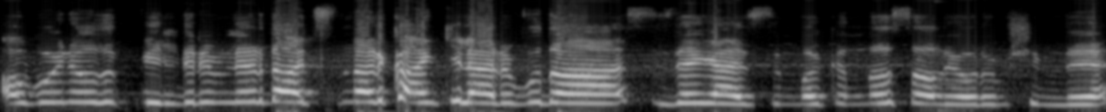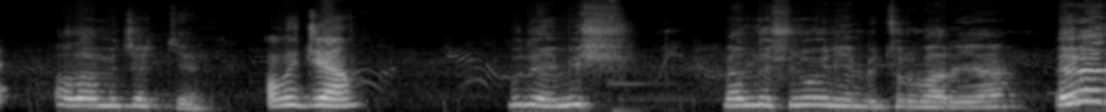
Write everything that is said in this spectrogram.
abone olup bildirimleri de açsınlar kankiler. Bu da size gelsin bakın nasıl alıyorum şimdi. Alamayacak ki. Alacağım. Bu neymiş? Ben de şunu oynayayım bir tur var ya. Evet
